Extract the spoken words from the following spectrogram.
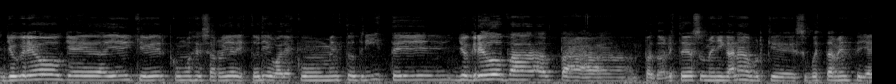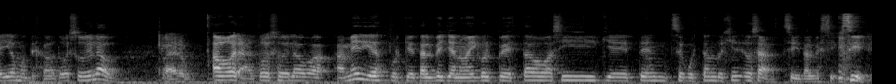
Yo creo que ahí hay que ver cómo se desarrolla la historia, igual es como un momento triste, yo creo para pa, pa toda la historia sudamericana, porque supuestamente ya habíamos dejado todo eso de lado. Claro. Ahora, todo eso de lado a, a medias, porque tal vez ya no hay golpe de Estado así que estén secuestrando gente, o sea, sí, tal vez sí, sí,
